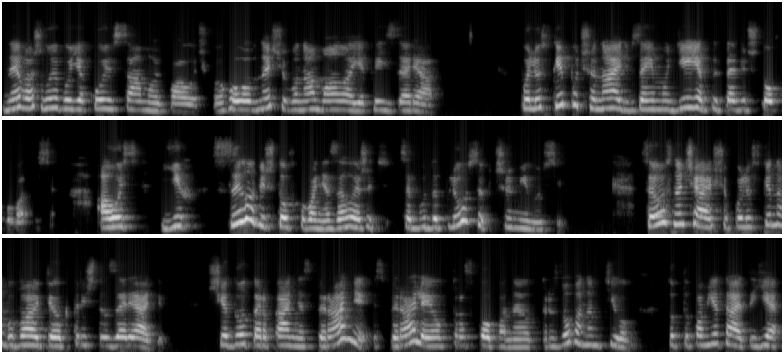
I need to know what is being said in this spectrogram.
неважливо якою самою паличкою, головне, щоб вона мала якийсь заряд. Пелюстки починають взаємодіяти та відштовхуватися. А ось їх сила відштовхування залежить, це буде плюсик чи мінусик. Це означає, що пелюстки набувають електричних зарядів ще до торкання спіралі, спіралі електроскопа неелектризованим тілом. Тобто, пам'ятаєте, є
